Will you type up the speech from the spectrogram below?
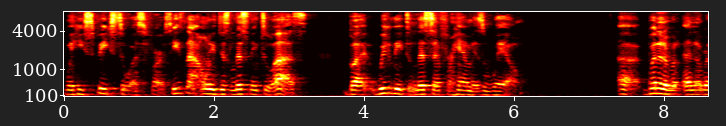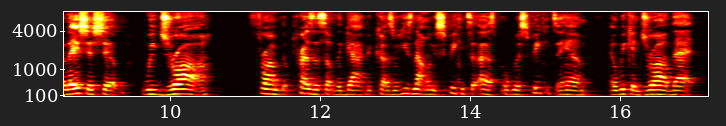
when he speaks to us first. He's not only just listening to us, but we need to listen for him as well. Uh, but in a, in a relationship, we draw from the presence of the God because he's not only speaking to us, but we're speaking to him and we can draw that,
